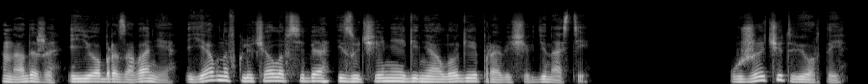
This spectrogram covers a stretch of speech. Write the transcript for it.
Надо же, ее образование явно включало в себя изучение генеалогии правящих династий. «Уже четвертый»,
